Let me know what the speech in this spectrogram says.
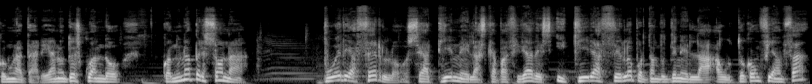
una tarea. Entonces, cuando, cuando una persona puede hacerlo, o sea, tiene las capacidades y quiere hacerlo, por tanto tiene la autoconfianza,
